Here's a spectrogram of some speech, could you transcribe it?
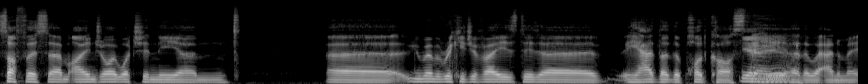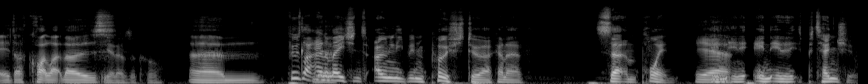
Stuff that's um I enjoy watching the um uh you remember Ricky Gervais did uh he had the, the podcast Yeah, that, he, yeah. that they were animated I quite like those Yeah, those are cool. um Feels like Yeah. animation's only been pushed to a kind of certain point Yeah. in, in, in, in its potential.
